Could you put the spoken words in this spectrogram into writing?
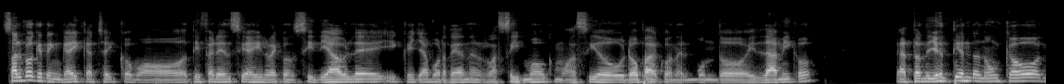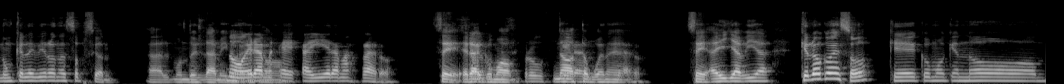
salvo que tengáis, ¿cachai? Como diferencias irreconciliables y que ya bordean el racismo, como ha sido Europa con el mundo islámico. Hasta donde yo entiendo, nunca, nunca le dieron esa opción al mundo islámico. no, Era como, eh, ahí era más raro, sí, era como, no, esto bueno claro. Sí, ahí ya había. Qué loco eso, que como que no,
